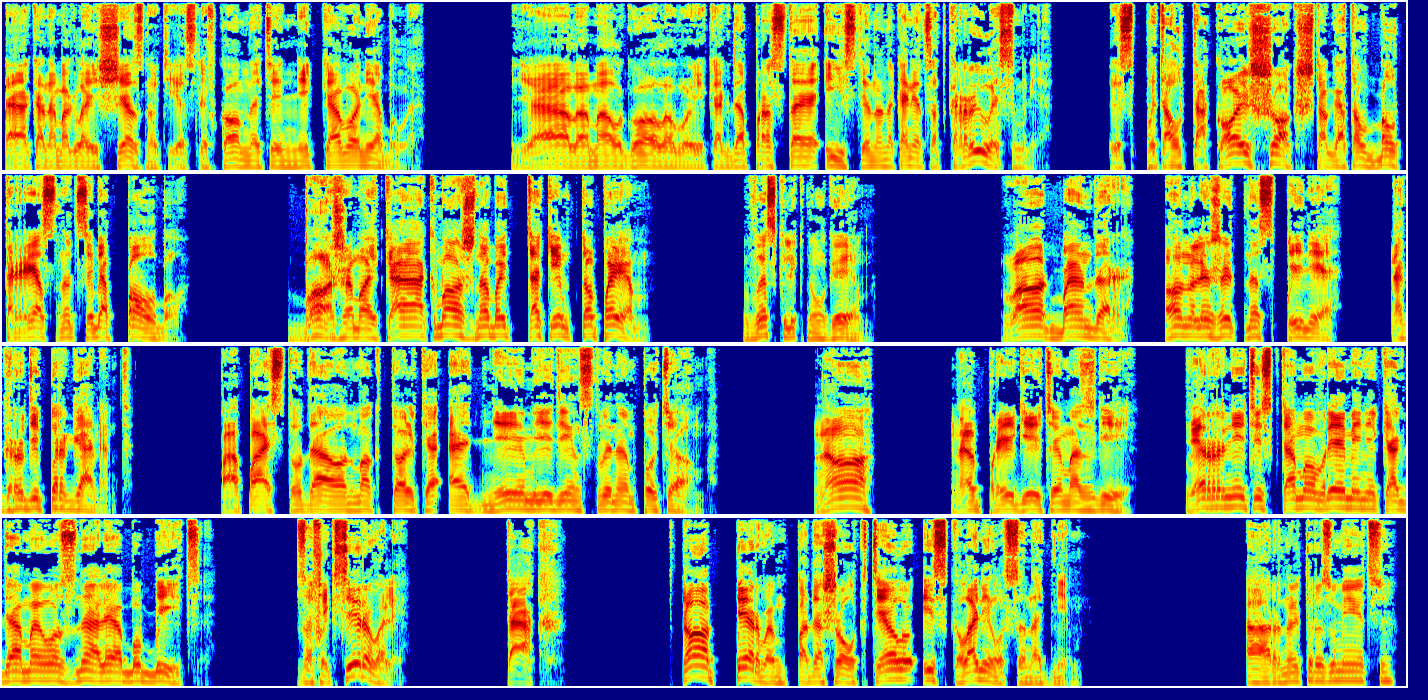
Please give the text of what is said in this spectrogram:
Так она могла исчезнуть, если в комнате никого не было. Я ломал голову, и когда простая истина наконец открылась мне, испытал такой шок, что готов был треснуть себя по лбу. «Боже мой, как можно быть таким тупым?» — воскликнул ГМ. «Вот Бендер, он лежит на спине, на груди пергамент. Попасть туда он мог только одним единственным путем. Но напрягите мозги, вернитесь к тому времени, когда мы узнали об убийце. Зафиксировали? Так. Кто первым подошел к телу и склонился над ним? Арнольд, разумеется,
